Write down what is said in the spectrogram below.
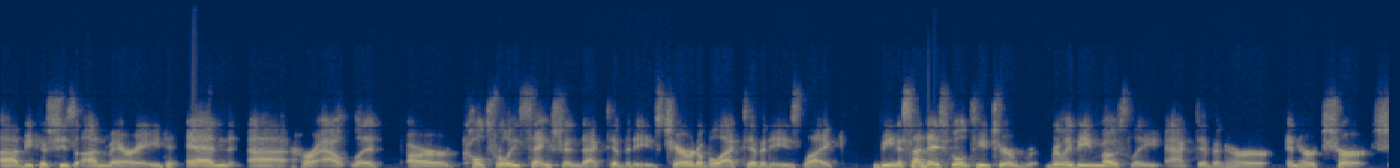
uh, because she's unmarried, and uh, her outlet are culturally sanctioned activities, charitable activities like being a Sunday school teacher, really being mostly active in her in her church,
